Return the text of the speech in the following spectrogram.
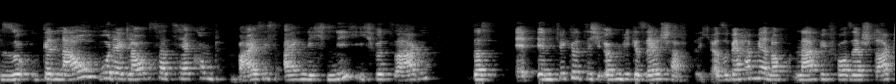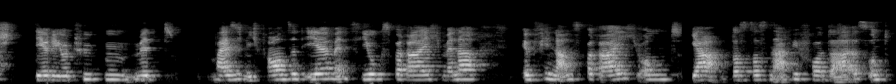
so genau, wo der Glaubenssatz herkommt, weiß ich es eigentlich nicht. Ich würde sagen, das entwickelt sich irgendwie gesellschaftlich. Also wir haben ja noch nach wie vor sehr stark Stereotypen mit, weiß ich nicht, Frauen sind eher im Entziehungsbereich, Männer im Finanzbereich und ja, dass das nach wie vor da ist und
